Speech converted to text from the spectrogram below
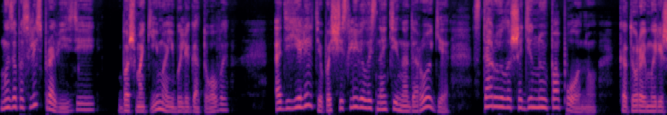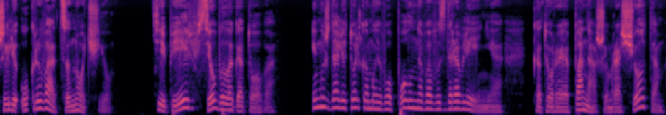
Мы запаслись провизией, башмаки мои были готовы, а Диелете посчастливилось найти на дороге старую лошадиную попону, которой мы решили укрываться ночью. Теперь все было готово, и мы ждали только моего полного выздоровления, которое, по нашим расчетам,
